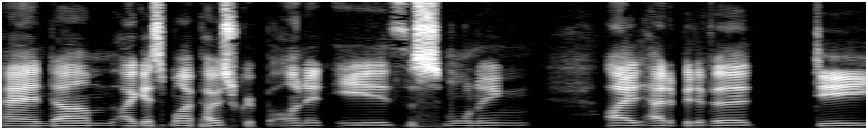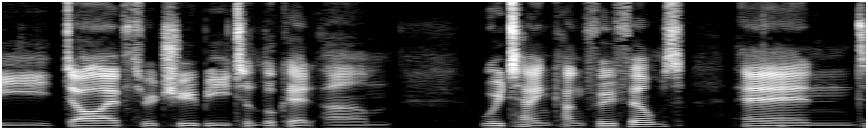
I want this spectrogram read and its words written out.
And um, I guess my postscript on it is this morning I had a bit of a de- dive through Tubi to look at um, Wu Tang Kung Fu films. And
